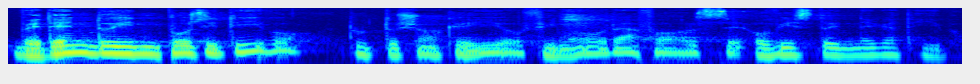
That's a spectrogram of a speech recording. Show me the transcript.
vedendo in positivo tutto ciò che io finora forse ho visto in negativo.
